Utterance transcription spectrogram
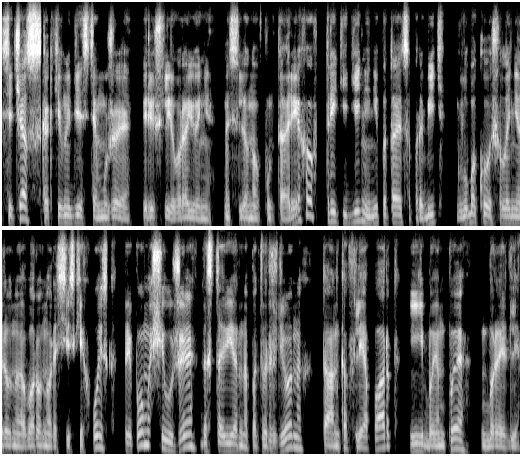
Сейчас к активным действиям уже перешли в районе населенного пункта Орехов. Третий день они пытаются пробить глубоко эшелонированную оборону российских войск при помощи уже достоверно подтвержденных танков «Леопард» и БМП «Брэдли»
